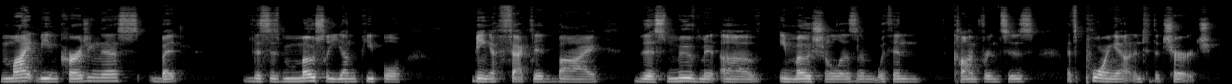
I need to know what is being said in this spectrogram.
might be encouraging this, but this is mostly young people being affected by this movement of emotionalism within conferences that's pouring out into the church.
